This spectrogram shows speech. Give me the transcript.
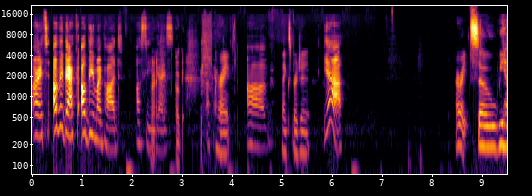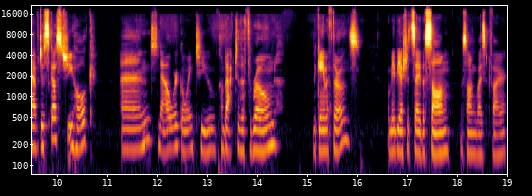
All right. I'll be back. I'll be in my pod. I'll see you All right. guys. Okay. okay. All right. Um. Thanks, Bridget. Yeah. All right, so we have discussed She Hulk, and now we're going to come back to the throne, the Game of Thrones. Or maybe I should say the song, the song of Ice and Fire.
